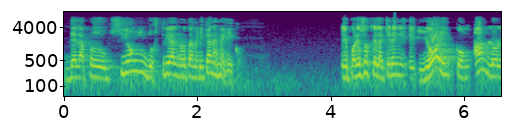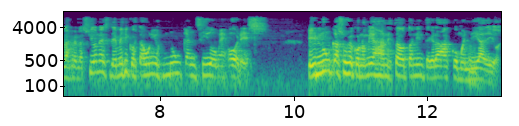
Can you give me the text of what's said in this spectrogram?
de la producción industrial norteamericana es México. Y por eso es que la quieren. Y hoy, con AMLO, las relaciones de México Estados Unidos nunca han sido mejores. Y nunca sus economías han estado tan integradas como el día de hoy.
